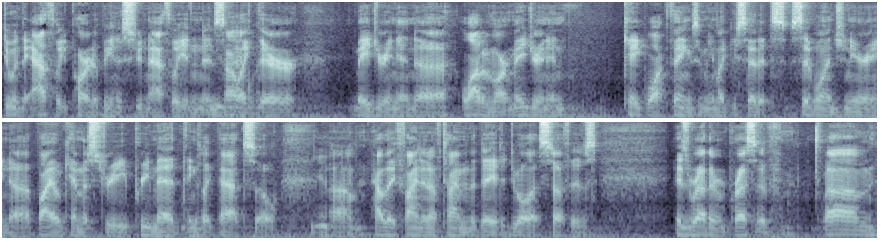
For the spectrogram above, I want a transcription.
doing the athlete part of being a student athlete, and it's exactly. not like they're majoring in uh, a lot of them aren't majoring in cakewalk things. I mean, like you said, it's civil engineering, uh, biochemistry, pre med, things like that. So, yeah. um, how they find enough time in the day to do all that stuff is is rather impressive. Um,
